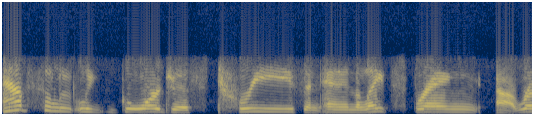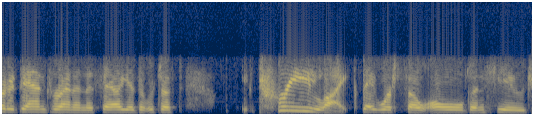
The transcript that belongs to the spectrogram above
absolutely gorgeous trees, and, and in the late spring, uh, rhododendron and azaleas that were just tree-like. They were so old and huge,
